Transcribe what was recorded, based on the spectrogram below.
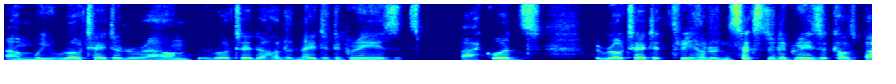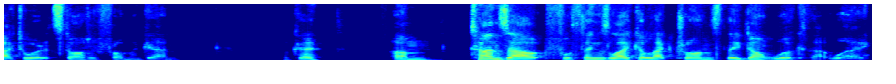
and we rotate it around, we rotate 180 degrees, it's backwards. We rotate it 360 degrees, it comes back to where it started from again. Okay? Um, turns out for things like electrons, they don't work that way.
